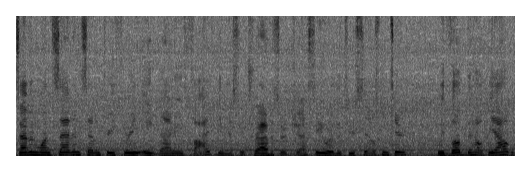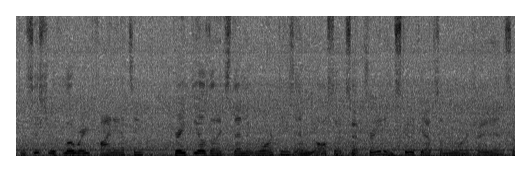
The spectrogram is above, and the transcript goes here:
717-733-8985. You can ask for Travis or Jesse. We're the two salesmen here. We'd love to help you out. We can assist you with low rate financing, great deals on extended warranties, and we also accept trade-ins too if you have something you want to trade in. So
